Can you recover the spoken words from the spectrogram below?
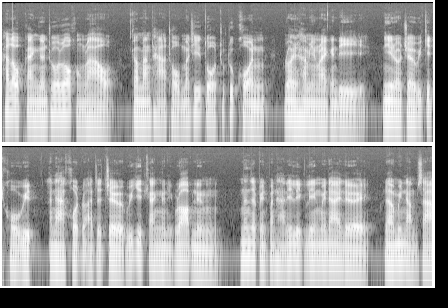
ถ้าระบบการเงินทั่วโลกของเรากำลังถาโถมมาที่ตัวทุกๆ คน เราจะทำอย่างไรกันดี นี่เราเจอวิกฤตโควิด อนาคตเราอาจจะเจอวิกฤตการเงินอีกรอบหนึ่ง นั่นจะเป็นปัญหาที่หลีกเลี่ยงไม่ได้เลย แล้วมีหนำซ้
